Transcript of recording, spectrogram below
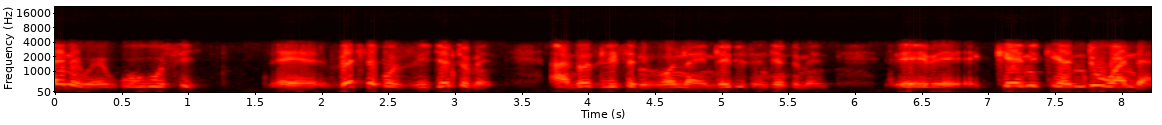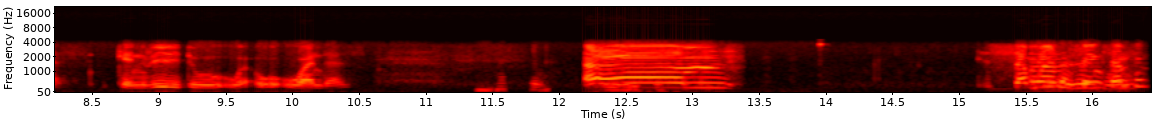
anyway, we'll, we'll see. Uh, vegetables, gentlemen, and those listening online, ladies and gentlemen, uh, can can do wonders. Can really do w- wonders. Um, someone saying something?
